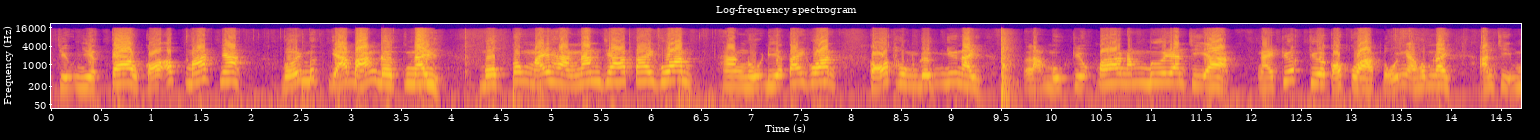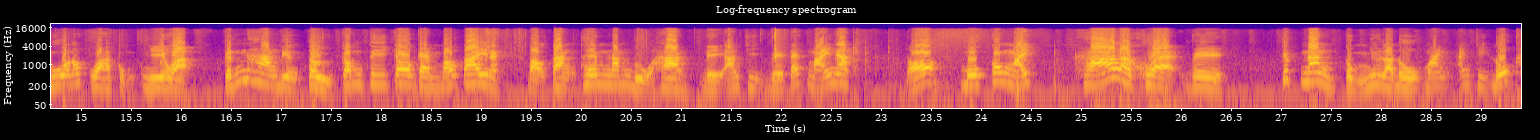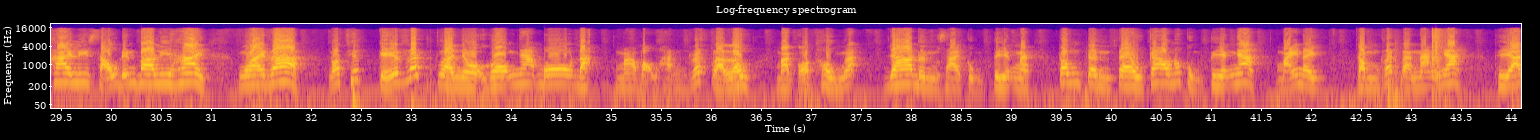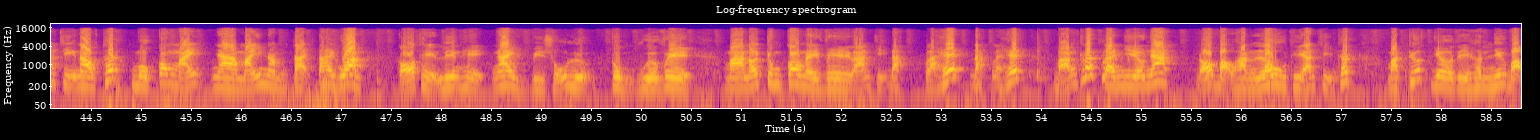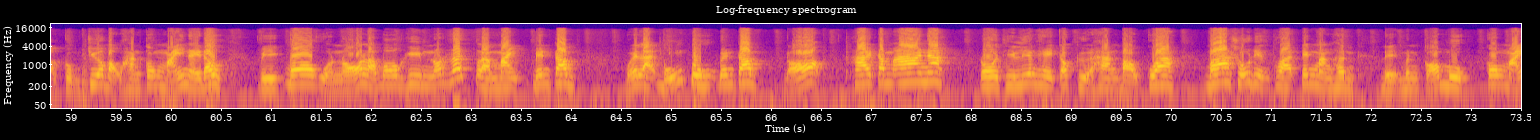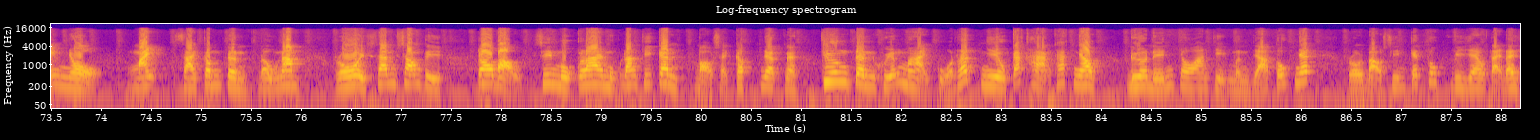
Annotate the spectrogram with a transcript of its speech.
chịu nhiệt cao có ốc mát nha với mức giá bán đợt này, một con máy hàng Nanja Taiwan, hàng nội địa Taiwan có thùng đựng như này là 1 triệu 350 anh chị à ngày trước chưa có quà, tối ngày hôm nay anh chị mua nó quà cũng nhiều à kính hàng điện tử, công ty cho kèm bao tay này, bảo tặng thêm 5 đũa hàng để anh chị về test máy nha. Đó, một con máy khá là khỏe về chức năng cũng như là độ mạnh. Anh chị đốt 2 ly 6 đến 3 ly 2 ngoài ra nó thiết kế rất là nhỏ gọn nha, bo đặc mà bảo hành rất là lâu. Mà có thùng á, gia đình xài cũng tiện này, công trình trèo cao nó cũng tiện nha. Máy này cầm rất là nặng nha. Thì anh chị nào thích một con máy, nhà máy nằm tại Taiwan, có thể liên hệ ngay vì số lượng cũng vừa về. Mà nói chung con này về là anh chị đặt là hết, đặt là hết, bán rất là nhiều nha. Đó, bảo hành lâu thì anh chị thích. Mà trước giờ thì hình như bảo cũng chưa bảo hành con máy này đâu vì bo của nó là bo ghim nó rất là mạnh bên trong với lại bốn tụ bên trong. Đó 200A nha. Rồi thì liên hệ cho cửa hàng bảo qua ba số điện thoại trên màn hình để mình có một con máy nhỏ mạnh xài công trình đầu năm. Rồi xem xong thì cho Bảo xin một like, một đăng ký kênh. Bảo sẽ cập nhật này chương trình khuyến mại của rất nhiều các hãng khác nhau đưa đến cho anh chị mình giá tốt nhất. Rồi Bảo xin kết thúc video tại đây.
